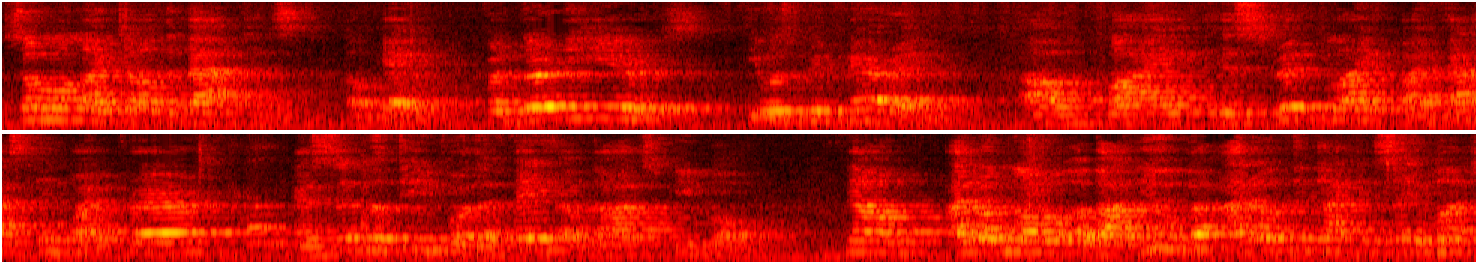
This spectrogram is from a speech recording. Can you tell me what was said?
someone like John the Baptist, okay, for 30 years, he was preparing um, by his strict life, by fasting, by prayer, and sympathy for the fate of God's people. Now, I don't know about you, but I don't think I can say much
